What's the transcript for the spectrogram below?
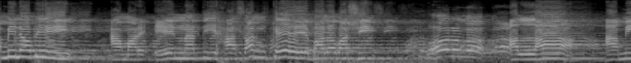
আমি নবী, আমার এ নাতি হাসানকে ভালোবাসি। আল্লাহ, আমি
